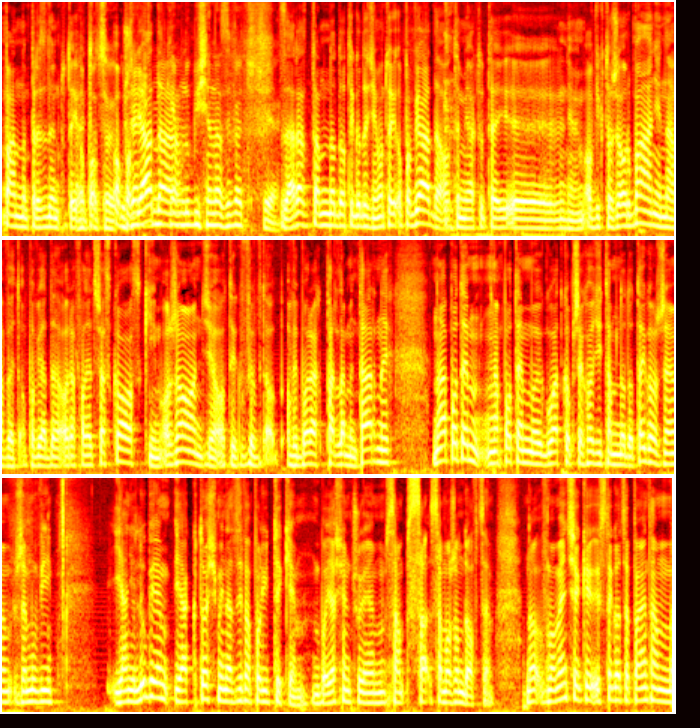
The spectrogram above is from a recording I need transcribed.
pan prezydent tutaj Ale to opo- co, opowiada. lubi się nazywać, czy jak? Zaraz tam no, do tego dojdziemy. On tutaj opowiada o tym, jak tutaj, e, nie wiem, o Wiktorze Orbanie nawet, opowiada o Rafale Trzaskowskim, o rządzie, o tych wy, o wyborach parlamentarnych. No a potem, a potem gładko przechodzi tam no, do tego, że, że mówi. Ja nie lubię, jak ktoś mnie nazywa politykiem, bo ja się czuję sam, sa, samorządowcem. No, w momencie, z tego co pamiętam,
